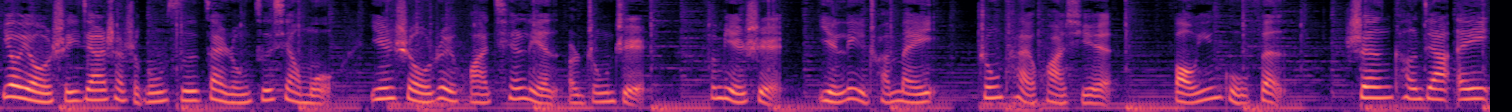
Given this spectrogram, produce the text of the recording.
又有十一家上市公司再融资项目因受瑞华牵连而终止，分别是引力传媒、中泰化学、宝英股份、深康佳 A。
